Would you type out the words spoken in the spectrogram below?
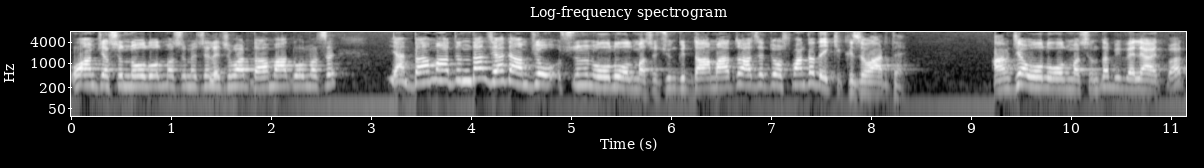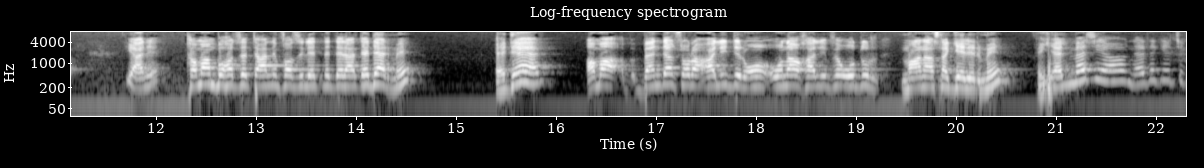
O amcasının oğlu olması meselesi var, damadı olması. Yani damadından ziyade amcasının oğlu olması. Çünkü damadı Hazreti Osman'da da iki kızı vardı. Amca oğlu olmasında bir velayet var. Yani tamam bu Hazreti Ali'nin faziletine delalet eder mi? Eder. Ama benden sonra Ali'dir, ona halife odur manasına gelir mi? E gelmez ya. Nerede gelecek?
